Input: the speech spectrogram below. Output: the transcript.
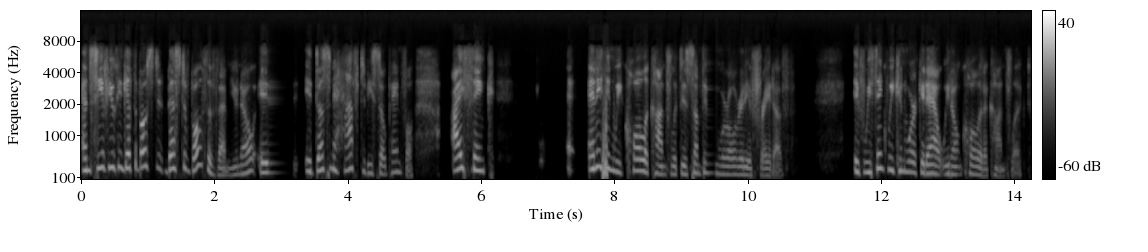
and see if you can get the best, best of both of them. You know, it it doesn't have to be so painful. I think anything we call a conflict is something we're already afraid of. If we think we can work it out, we don't call it a conflict.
